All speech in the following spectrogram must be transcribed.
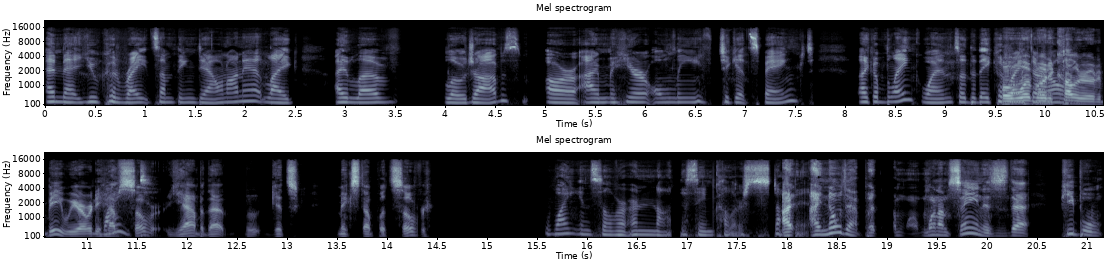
and that you could write something down on it like i love blowjobs or i'm here only to get spanked like a blank one so that they could Well, write what their what own color would it be? We already have silver. Yeah, but that gets mixed up with silver. white and silver are not the same color stop I it I know that, but um, what I'm saying is, is that people,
